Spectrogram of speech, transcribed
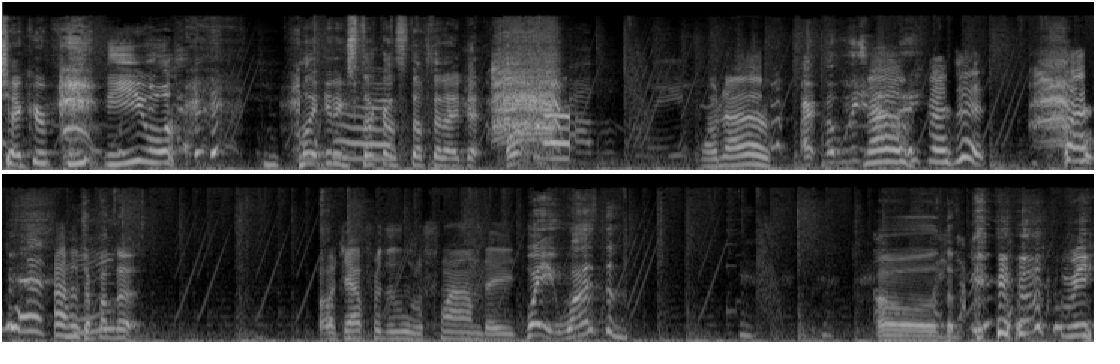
Check her PC? What? I'm like getting stuck on stuff that I did. Oh, Probably. Oh no. I, oh wait. No. Press it. Press it. Jump on the. Watch out for the little slime dude. Wait, why is the. Oh, the. we Me.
